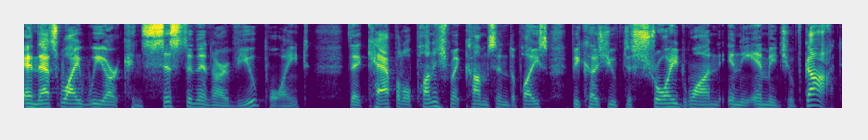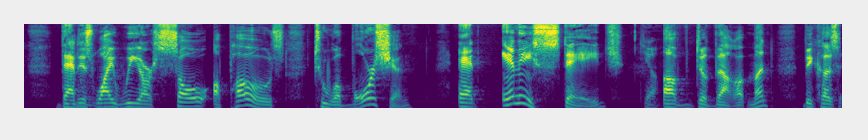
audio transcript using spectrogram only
And that's why we are consistent in our viewpoint that capital punishment comes into place because you've destroyed one in the image of God. That is mm. why we are so opposed to abortion at any stage Yeah. of development because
